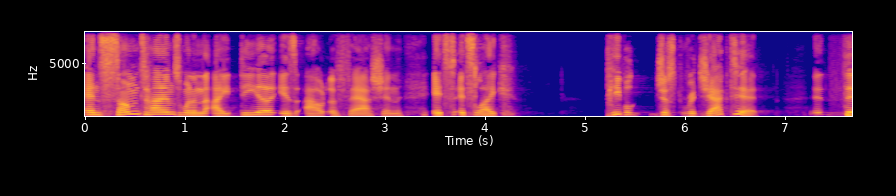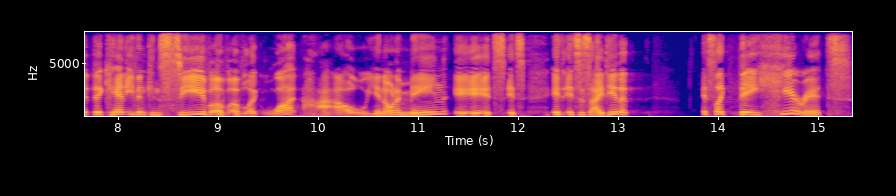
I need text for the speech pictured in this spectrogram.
And sometimes when an idea is out of fashion, it's, it's like people just reject it. they can't even conceive of, of like what how you know what i mean it's it's it's this idea that it's like they hear it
